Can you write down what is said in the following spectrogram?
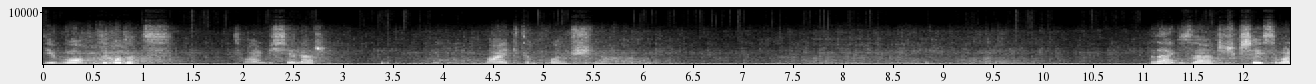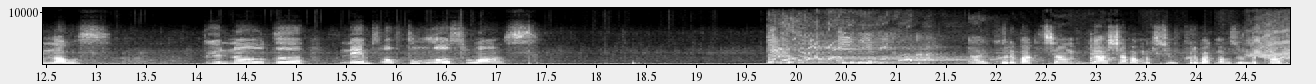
Devo Devoted. Tamam bir şeyler. Kitabı koymuş ya. Kadar güzel çocuk şeysi var. Novels. Do you know the names of the lost ones? Ya yukarı bakacağım. Ya aşağı bakmak için yukarı bakmak zorunda kaldım.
